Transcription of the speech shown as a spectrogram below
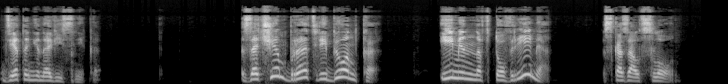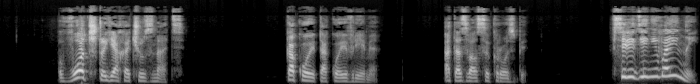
деда-ненавистника. «Зачем брать ребенка именно в то время, — сказал Слоун, вот что я хочу знать. — Какое такое время? — отозвался Кросби. — В середине войны.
